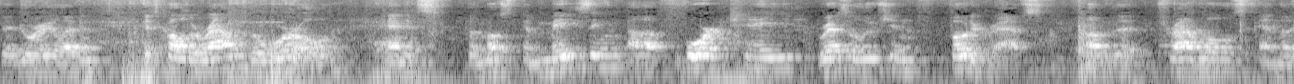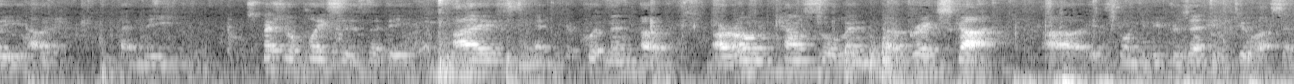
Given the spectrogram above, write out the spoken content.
February 11th. It's called Around the World, and it's the most amazing uh, 4K resolution photographs of the travels and the uh, and the special places that the eyes and equipment of our own councilman uh, Greg Scott uh, is going to be presenting to us. And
